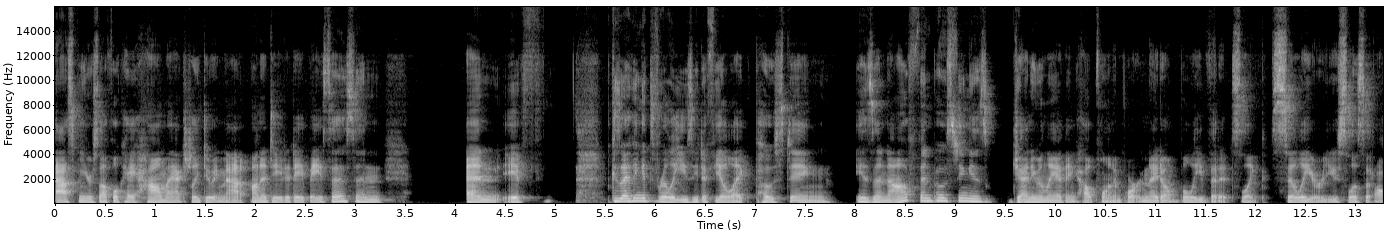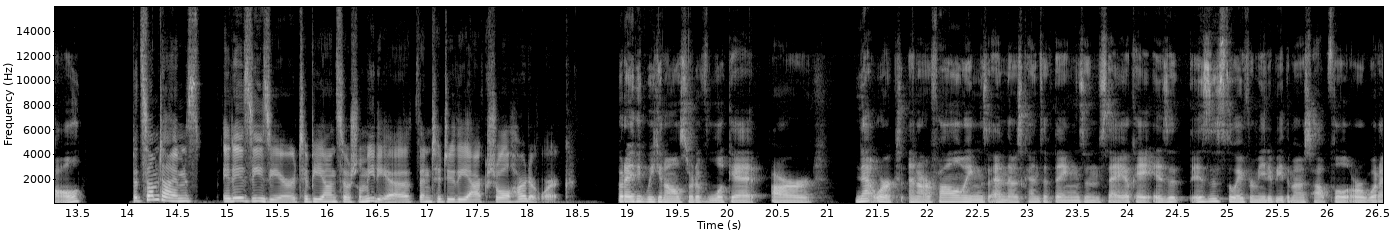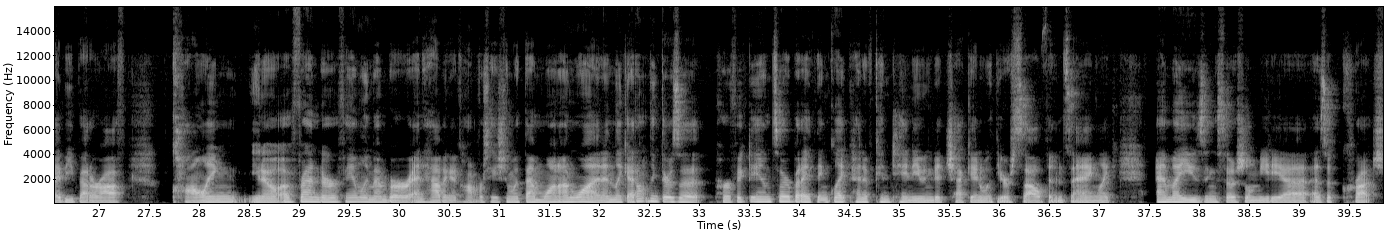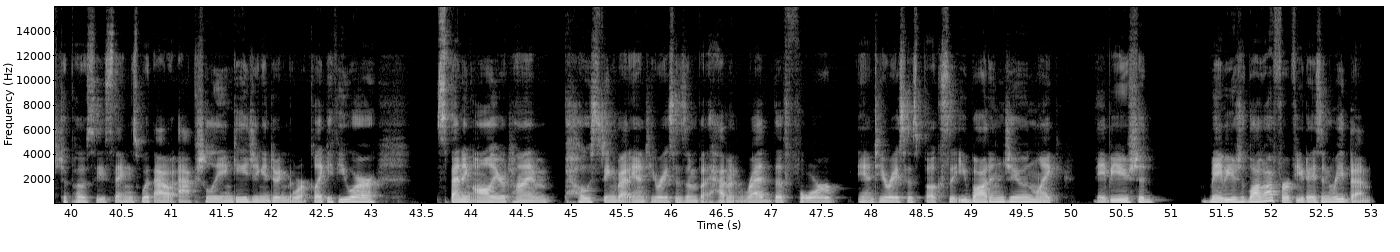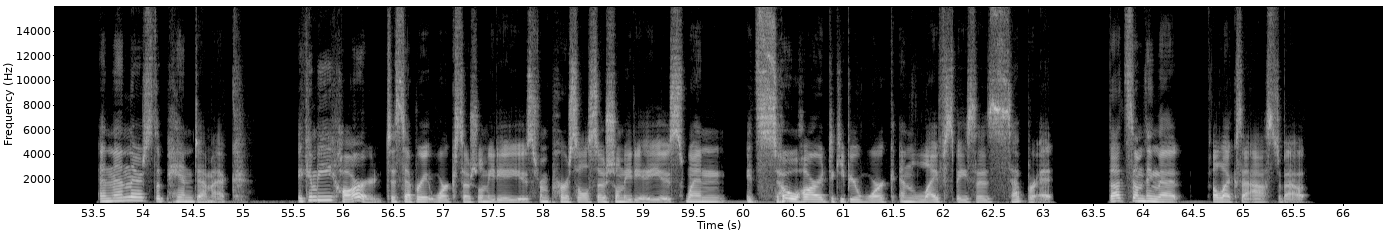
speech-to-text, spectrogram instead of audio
asking yourself, okay, how am I actually doing that on a day-to-day basis? And and if, because I think it's really easy to feel like posting is enough and posting is genuinely, I think, helpful and important. I don't believe that it's like silly or useless at all. But sometimes it is easier to be on social media than to do the actual harder work. But I think we can all sort of look at our networks and our followings and those kinds of things and say okay is it is this the way for me to be the most helpful or would i be better off calling, you know, a friend or a family member and having a conversation with them one on one. And like, I don't think there's a perfect answer, but I think like kind of continuing to check in with yourself and saying, like, am I using social media as a crutch to post these things without actually engaging and doing the work? Like, if you are spending all your time posting about anti racism, but haven't read the four anti racist books that you bought in June, like, maybe you should. Maybe you should log off for a few days and read them. And then there's the pandemic it can be hard to separate work social media use from personal social media use when it's so hard to keep your work and life spaces separate. That's something that Alexa asked about.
